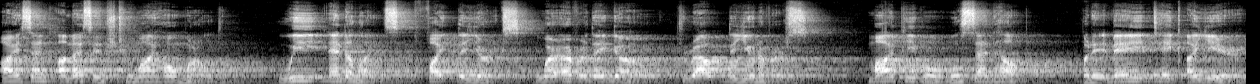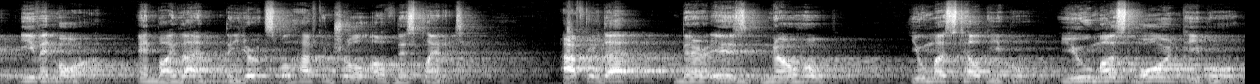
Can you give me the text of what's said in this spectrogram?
I sent a message to my homeworld. We Andalites fight the Yeerks wherever they go throughout the universe. My people will send help, but it may take a year, even more, and by then the Yeerks will have control of this planet. After that, there is no hope. You must tell people. You must warn people.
